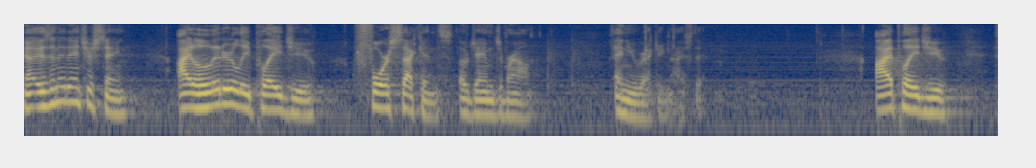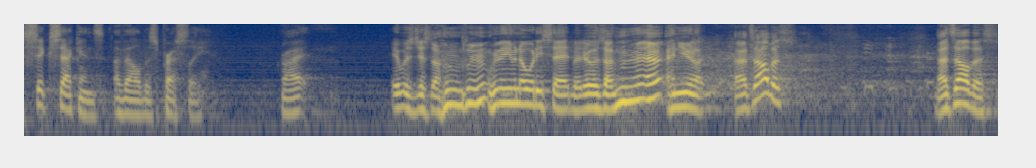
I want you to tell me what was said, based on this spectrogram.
Now, isn't it interesting? I literally played you four seconds of James Brown, and you recognized it. I played you six seconds of Elvis Presley, right? It was just a, we didn't even know what he said, but it was a, and you're like, that's Elvis. That's Elvis.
